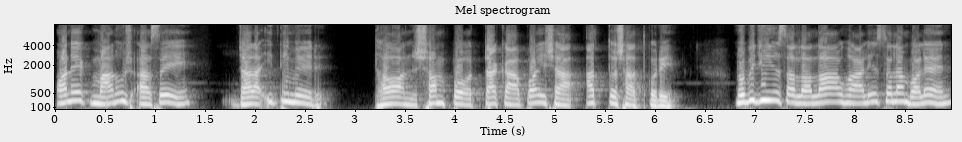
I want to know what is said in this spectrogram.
অনেক মানুষ আছে যারা ইতিমের ধন, সম্পদ, টাকা, পয়সা আত্মসাৎ করে। নবীজি সাল্লাহ আলী সাল্লাম বলেন,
